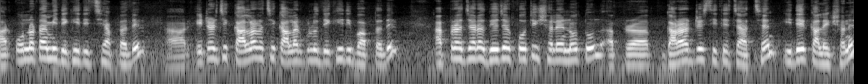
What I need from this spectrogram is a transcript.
আর অন্যটা আমি দেখিয়ে দিচ্ছি আপনাদের। আর এটার যে কালার আছে কালারগুলো দেখিয়ে দিব আপনাদের। আপনারা যারা দুই হাজার পঁচিশ সালে নতুন আপনারা গাড়ার ড্রেস দিতে চাচ্ছেন, ঈদের কালেকশনে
